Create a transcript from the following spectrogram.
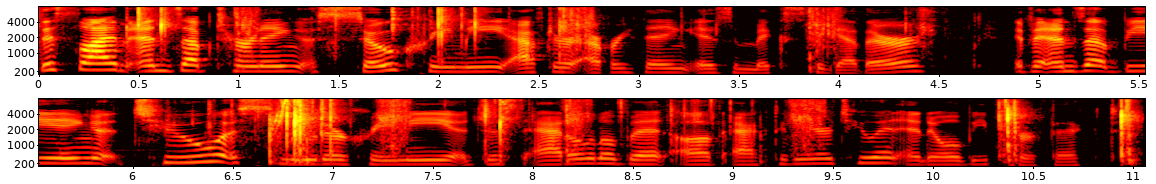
This slime ends up turning so creamy after everything is mixed together. If it ends up being too smooth or creamy, just add a little bit of activator to it and it will be perfect.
